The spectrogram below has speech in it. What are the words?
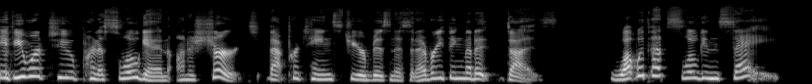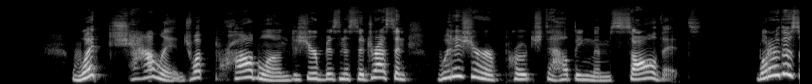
If you were to print a slogan on a shirt that pertains to your business and everything that it does, what would that slogan say? What challenge, what problem does your business address, and what is your approach to helping them solve it? What are those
